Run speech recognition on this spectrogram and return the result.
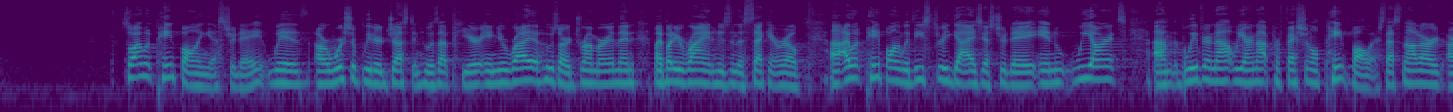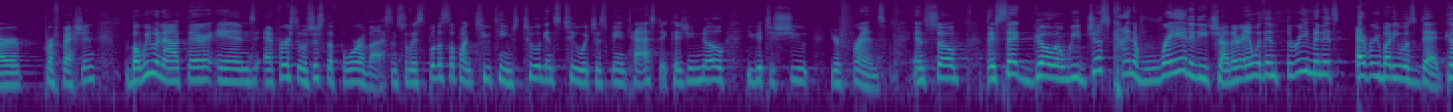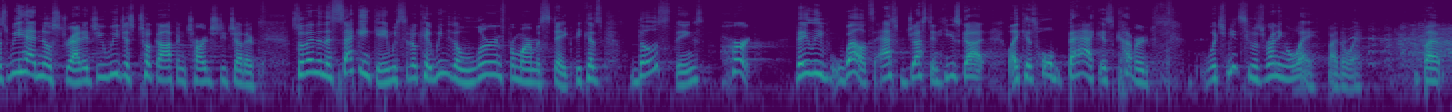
So I went paintballing yesterday with our worship leader, Justin, who was up here, and Uriah, who's our drummer, and then my buddy Ryan, who's in the second row. Uh, I went paintballing with these three guys yesterday, and we aren't, um, believe it or not, we are not professional paintballers. That's not our, our profession. But we went out there, and at first it was just the four of us. And so they split us up on two teams, two against two, which is fantastic because you know you get to shoot your friends. And so they said go, and we just kind of ran at each other. And within three minutes, everybody was dead because we had no strategy. We just took off and charged each other. So then in the second game, we said, okay, we need to learn from our mistake because those things hurt. They leave welts. Ask Justin. He's got, like, his whole back is covered, which means he was running away, by the way. But.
